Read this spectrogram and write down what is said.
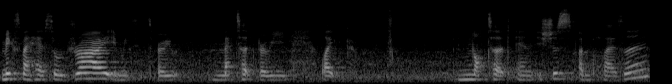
makes my hair so dry. It makes it very matted very like knotted and it's just unpleasant.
